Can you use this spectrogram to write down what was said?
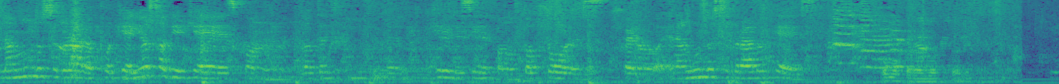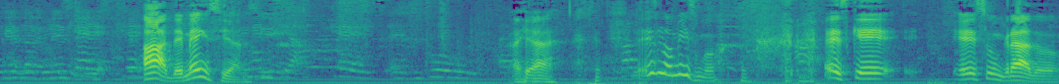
En el mundo sagrado, porque yo sabía que es con los, de- quiero decir, con los doctores, pero en el mundo sagrado qué es. ¿Cómo para los doctores? Ah, demencia. Ah, ya. Es lo mismo. Es que es un grado.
